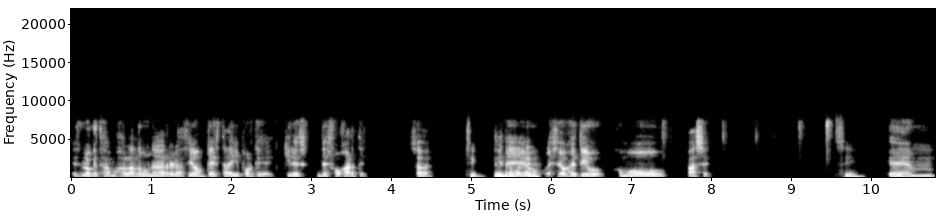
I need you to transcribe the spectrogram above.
es lo que estábamos hablando, una relación que está ahí porque quieres desfogarte, ¿sabes? Sí, Tiene ese objetivo como base. Sí, Em,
